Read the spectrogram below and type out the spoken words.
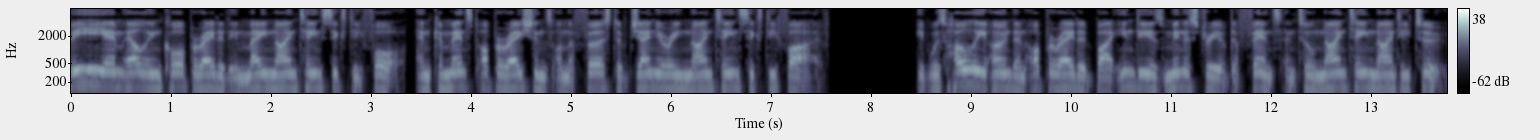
BEML incorporated in May 1964, and commenced operations on 1 January 1965. It was wholly owned and operated by India's Ministry of Defence until 1992,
